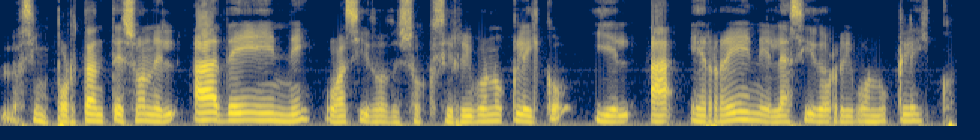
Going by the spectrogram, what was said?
las importantes son el ADN o ácido desoxirribonucleico y el ARN, el ácido ribonucleico.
